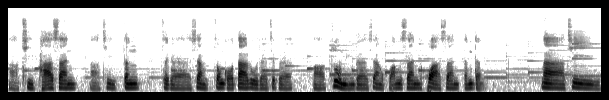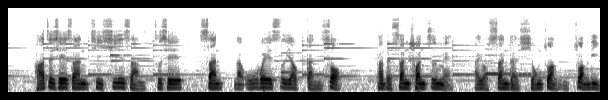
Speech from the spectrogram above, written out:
啊，去爬山啊，去登这个像中国大陆的这个啊著名的像黄山、华山等等。那去爬这些山，去欣赏这些山，那无非是要感受它的山川之美，还有山的雄壮与壮丽，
